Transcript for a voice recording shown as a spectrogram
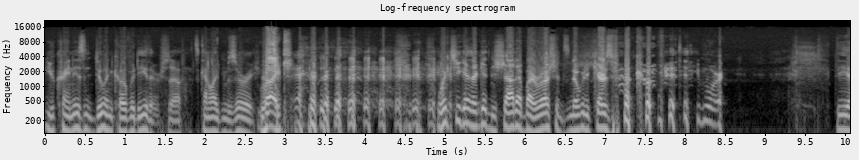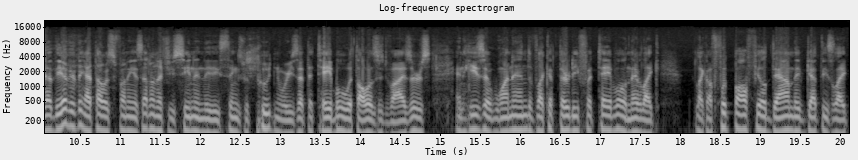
Ukraine isn't doing COVID either, so it's kind of like Missouri. Right. Once you guys are getting shot at by Russians, nobody cares about COVID anymore. The uh, the other thing I thought was funny is I don't know if you've seen any of these things with Putin where he's at the table with all his advisors and he's at one end of like a thirty foot table and they're like like a football field down. They've got these like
